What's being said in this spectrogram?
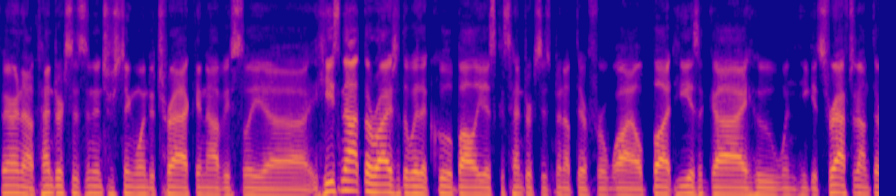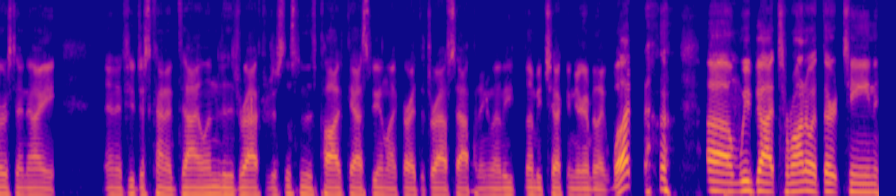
Fair enough. Hendricks is an interesting one to track, and obviously, uh, he's not the rise of the way that Coulibaly is because Hendricks has been up there for a while. But he is a guy who, when he gets drafted on Thursday night, and if you just kind of dial into the draft or just listen to this podcast, being like, "All right, the draft's happening. Let me let me check," and you're gonna be like, "What?" um, we've got Toronto at 13.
